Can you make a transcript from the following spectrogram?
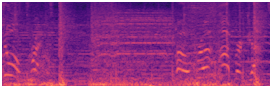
Dual! Cobra Uppercut.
